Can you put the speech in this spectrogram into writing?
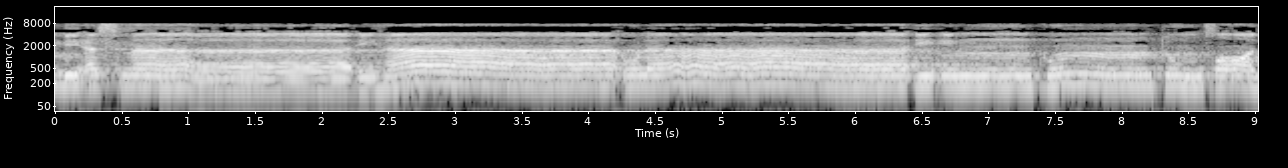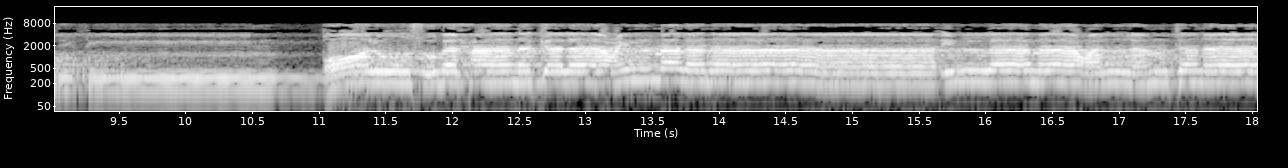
بأسماء هؤلاء إن كنتم صادقين. قالوا سبحانك لا علم لنا إلا ما علمتنا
